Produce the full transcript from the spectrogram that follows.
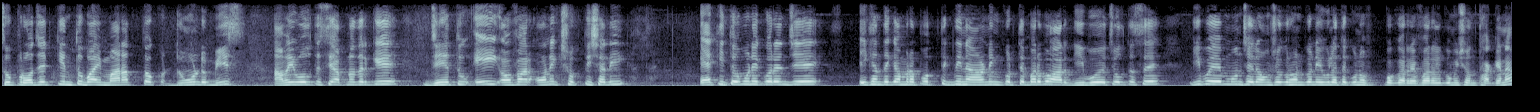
সো প্রজেক্ট কিন্তু ভাই মারাত্মক ডোন্ট মিস আমি বলতেছি আপনাদেরকে, যেহেতু এই অফার অনেক শক্তিশালী, একই তো মনে করেন যে এখান থেকে আমরা প্রত্যেক দিন আর্নিং করতে পারব, আর গিবোয়ে চলতেছে। গিবোয়ে মন চাইলে অংশগ্রহণ করেন, এগুলোতে কোনো প্রকার রেফারেল কমিশন থাকে না।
